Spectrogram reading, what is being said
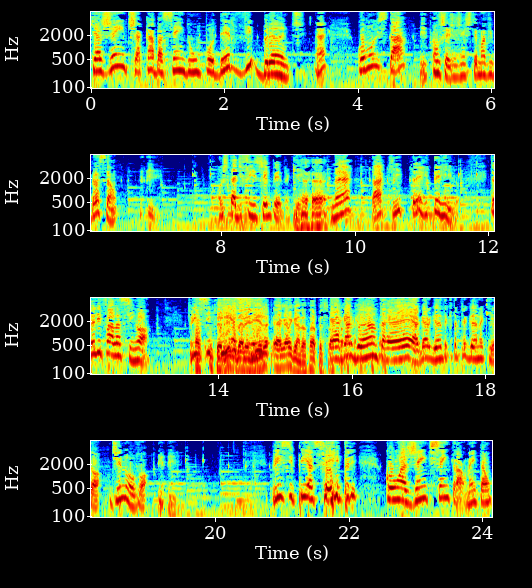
que a gente acaba sendo um poder vibrante, né? como está, ou seja, a gente tem uma vibração. Hoje está difícil, hein, Pedro? Aqui, né? Tá aqui ter terrível. Então ele fala assim, ó. Principia o terrível da é a garganta, tá, pessoal? É a garganta, é, a garganta que tá pegando aqui, ó. De novo, ó. Principia sempre com o agente central, né? Então,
